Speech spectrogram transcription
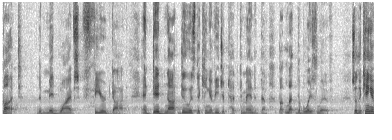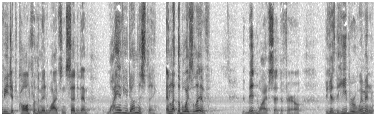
But the midwives feared God and did not do as the king of Egypt had commanded them, but let the boys live. So the king of Egypt called for the midwives and said to them, Why have you done this thing? And let the boys live. The midwives said to Pharaoh, Because the Hebrew women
